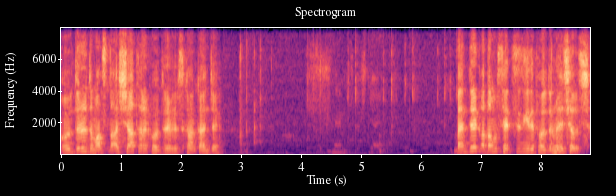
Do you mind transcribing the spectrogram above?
öldürürdüm aslında. Aşağı atarak öldürebiliriz kanka ancak. Ben direkt adamı setsiz gidip öldürmeye çalış.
